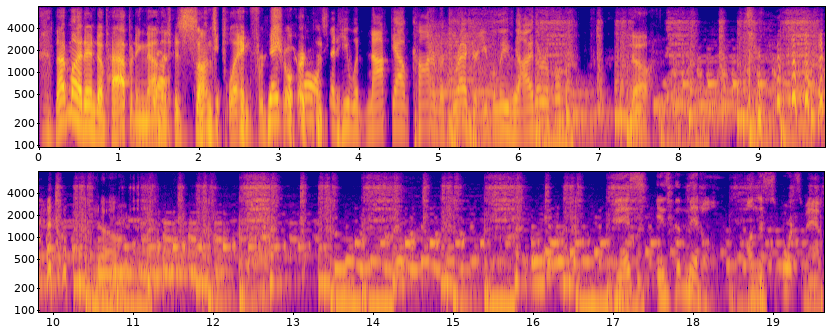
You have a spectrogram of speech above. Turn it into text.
Way. That might end up happening now Yeah. that his son's playing for Jake Paul said he would knock out Conor McGregor. You believe either of them? No. no. This is The Middle on the SportsMap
